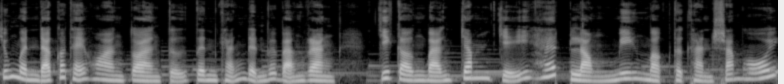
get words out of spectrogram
chúng mình đã có thể hoàn toàn tự tin khẳng định với bạn rằng chỉ cần bạn chăm chỉ hết lòng miên mật thực hành sám hối,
